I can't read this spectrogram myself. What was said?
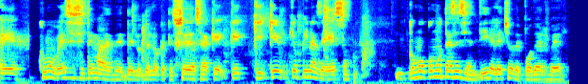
Eh, ¿Cómo ves ese tema de, lo, que te sucede? O sea, ¿qué, opinas de eso? ¿Cómo, ¿Cómo te hace sentir el hecho de poder ver?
